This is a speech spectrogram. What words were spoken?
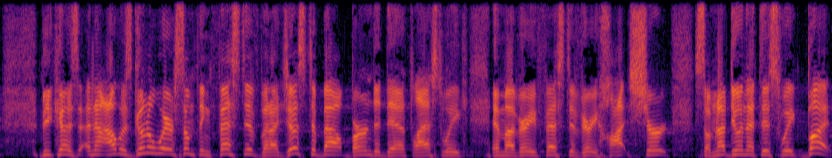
because and I was going to wear something festive, but I just about burned to death last week in my very festive, very hot shirt. So I'm not doing that this week. But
